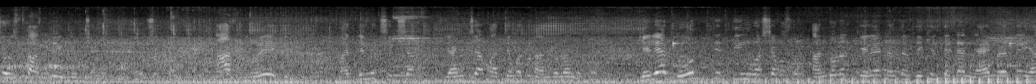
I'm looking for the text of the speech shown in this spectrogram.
चोवीस तास ते आज धुळे येथे माध्यमिक शिक्षक यांच्या माध्यमातून आंदोलन होतं. गेल्या दोन ते तीन वर्षापासून आंदोलन केल्यानंतर देखील त्यांना न्याय मिळत नाही. या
